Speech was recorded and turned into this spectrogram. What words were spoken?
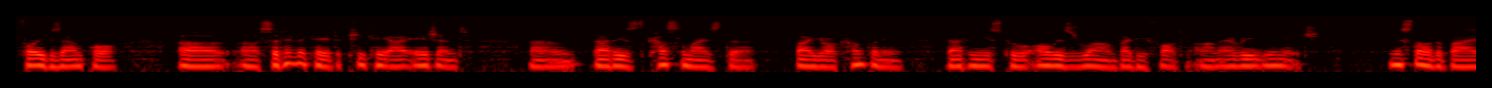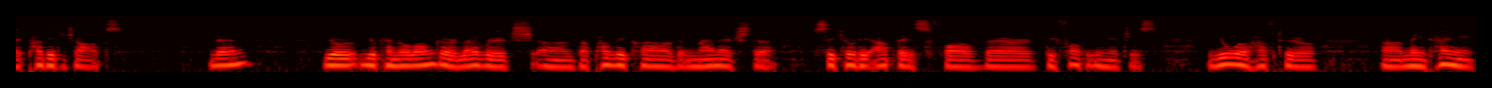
For example, a certificate PKI agent uh, that is customized by your company that needs to always run by default on every image installed by Puppet Jobs then you you can no longer leverage uh, the public cloud managed security updates for their default images. You will have to uh, maintain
